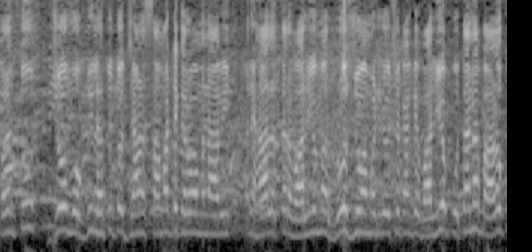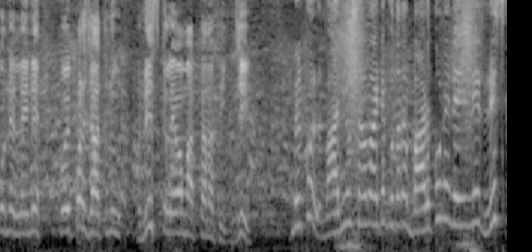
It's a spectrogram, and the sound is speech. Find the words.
પરંતુ જો મોકડ્રીલ હતું તો જાણ શા માટે કરવામાં આવી અને હાલ અત્યારે વાલીઓમાં રોષ જોવા મળી રહ્યો છે કારણ કે વાલીઓ પોતાના બાળકોને લઈને કોઈ પણ જાતનું રિસ્ક લેવા માંગતા નથી. જી. બિલકુલ. વાલીઓ શા માટે પોતાના બાળકોને લઈને રિસ્ક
